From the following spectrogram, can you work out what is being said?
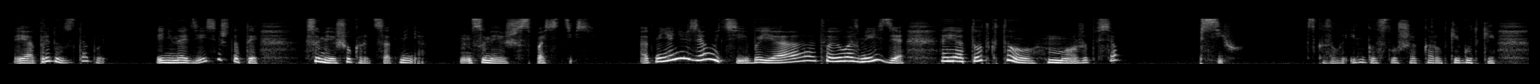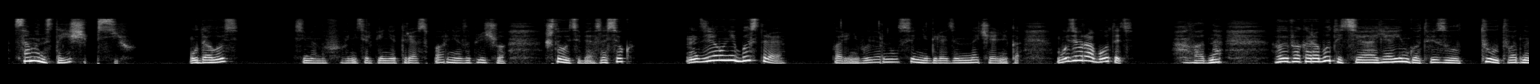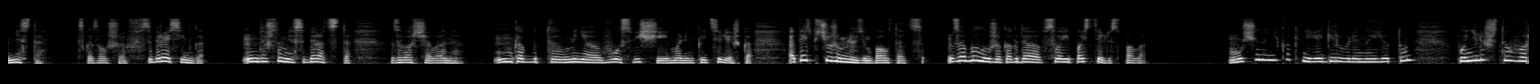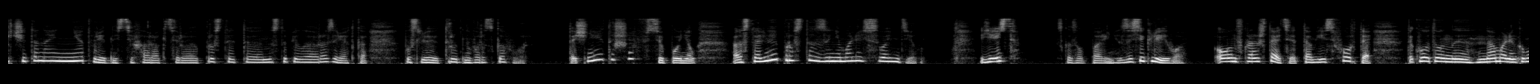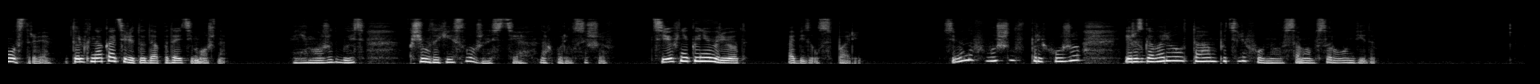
Я приду за тобой. И не надейся, что ты сумеешь укрыться от меня, сумеешь спастись. От меня нельзя уйти, ибо я твое возмездие. Я тот, кто может все. Псих, сказала Инга, слушая короткие гудки. Самый настоящий псих. Удалось? Семенов в нетерпении тряс парня за плечо. Что у тебя, засек? Дело не быстрое, Парень вывернулся, не глядя на начальника. «Будем работать». «Ладно, вы пока работайте, а я Ингу отвезу тут, в одно место», — сказал шеф. «Собирайся, Инга». «Да что мне собираться-то?» — заворчала она. «Как будто у меня воз вещей, маленькая тележка. Опять по чужим людям болтаться. Забыла уже, когда в своей постели спала». Мужчины никак не реагировали на ее тон, поняли, что ворчит она не от вредности характера, просто это наступила разрядка после трудного разговора. Точнее, это шеф все понял, а остальные просто занимались своим делом. «Есть», — сказал парень, — «засекли его. Он в Кронштадте, там есть форты. Так вот, он и на маленьком острове. Только на катере туда подойти можно». «Не может быть. К чему такие сложности?» — нахмурился шеф. «Техника не врет», — обиделся парень. Семенов вышел в прихожую и разговаривал там по телефону с самым суровым видом.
